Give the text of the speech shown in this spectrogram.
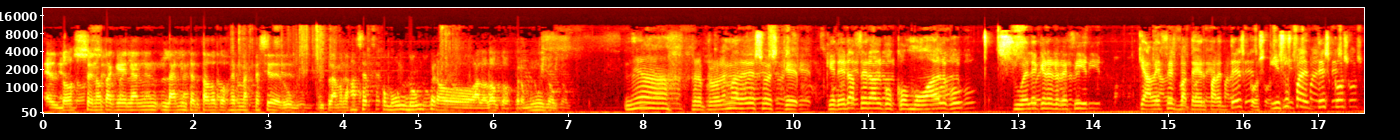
el 2 se nota que le han, le han intentado coger una especie de Doom. En plan, vamos a hacer como un Doom, pero a lo loco, pero muy loco. Ya, pero el problema de eso es que querer hacer algo como algo suele querer decir que a veces va a tener parentescos. Y esos parentescos,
